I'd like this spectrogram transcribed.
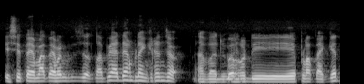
isi tema-tema itu, tapi ada yang paling keren, Cok. Apa dulu? Baru dipletekin,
